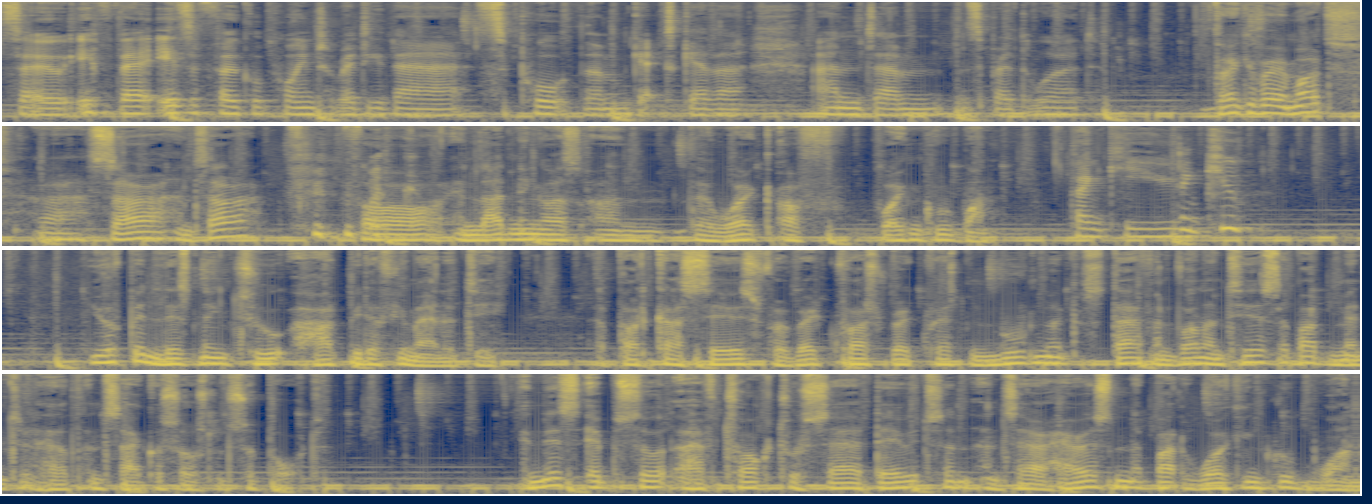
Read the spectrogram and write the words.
So if there is a focal point already there, support them, get together, and um, spread the word. Thank you very much, uh, Sarah and Sarah, for enlightening us on the work of Working Group 1. Thank you. Thank you. You have been listening to Heartbeat of Humanity, a podcast series for Red Cross Red Crescent movement staff and volunteers about mental health and psychosocial support. In this episode, I have talked to Sarah Davidson and Sarah Harrison about Working Group 1,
